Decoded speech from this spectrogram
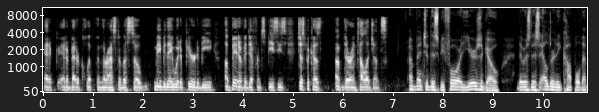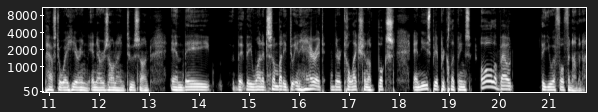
at a, at a better clip than the rest of us. So maybe they would appear to be a bit of a different species just because of their intelligence. I've mentioned this before. Years ago, there was this elderly couple that passed away here in, in Arizona, in Tucson, and they they, they wanted somebody to inherit their collection of books and newspaper clippings all about the UFO phenomenon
